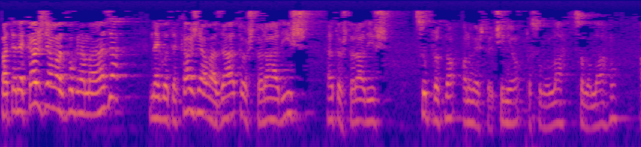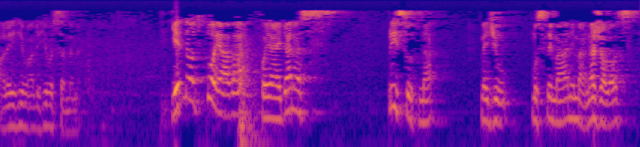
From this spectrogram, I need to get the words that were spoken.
pa te ne kažnjava zbog namaza, nego te kažnjava zato što radiš, zato što radiš suprotno onome što je činio Rasulullah, sallallahu alaihi wasallam. Jedna od pojava koja je danas prisutna među muslimanima, nažalost,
